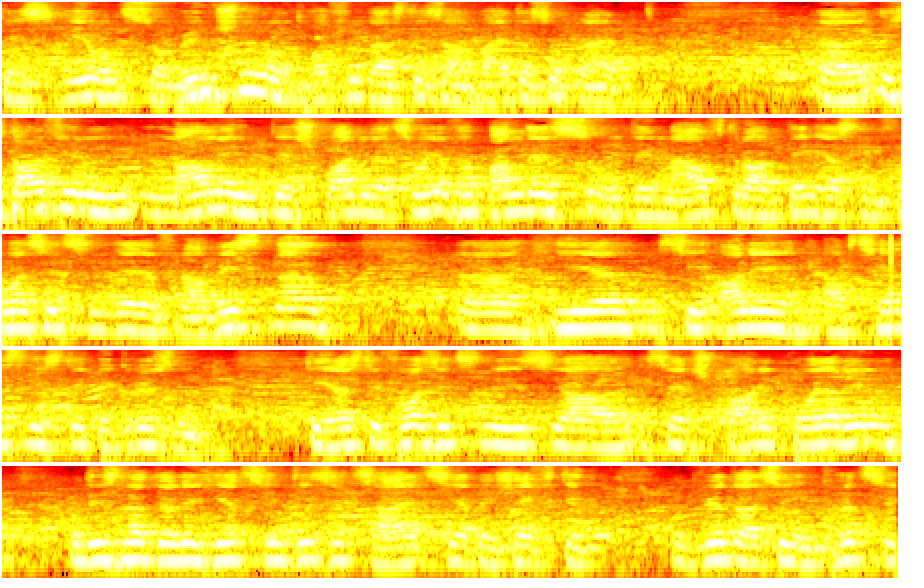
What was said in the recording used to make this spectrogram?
das wir uns so wünschen und hoffen, dass das auch weiter so bleibt. Äh, ich darf im Namen des Spargel-Erzeugerverbandes und im Auftrag der ersten Vorsitzenden, Frau Westner, äh, hier Sie alle aufs Herzlichste begrüßen. Die erste Vorsitzende ist ja selbst Spargelbäuerin und ist natürlich jetzt in dieser Zeit sehr beschäftigt und wird also in Kürze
